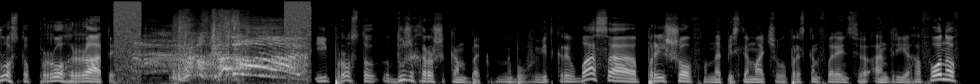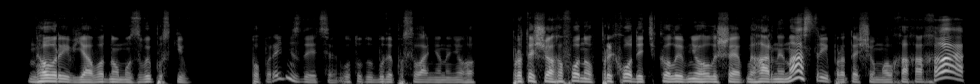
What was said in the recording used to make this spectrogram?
Просто програти. І просто дуже хороший камбек був від Кривбаса. Прийшов на післяматчеву прес-конференцію Андрій Агафонов. Говорив я в одному з випусків попередній, здається, отут буде посилання на нього. Про те, що Агафонов приходить, коли в нього лише гарний настрій, про те, що, мов, ха-ха-ха.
